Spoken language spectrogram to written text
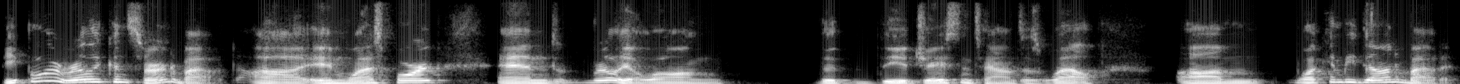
people are really concerned about uh, in Westport and really along the, the adjacent towns as well. Um, what can be done about it?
